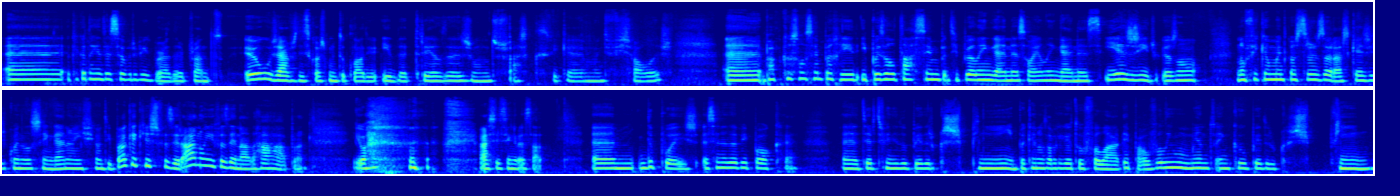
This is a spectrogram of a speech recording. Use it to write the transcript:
uh, o que é que eu tenho a dizer sobre Big Brother? Pronto, eu já vos disse que gosto muito do Cláudio e da Teresa juntos, acho que fica muito ficholas. Uh, pá, porque eles estão sempre a rir e depois ele está sempre, tipo, ele engana-se ou ele engana-se e é giro, eles não, não ficam muito constrangedores, acho que é giro quando eles se enganam e ficam tipo, ah, o que é que ias fazer? Ah, não ia fazer nada, haha, pronto. Eu acho isso engraçado. Um, depois, a cena da pipoca uh, ter defendido o Pedro Crespim. Para quem não sabe o que é que eu estou a falar, epá, houve ali um momento em que o Pedro Crespim,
